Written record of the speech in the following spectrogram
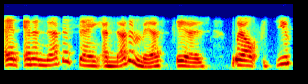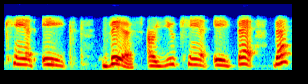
And and another thing, another myth is, well, you can't eat this or you can't eat that. That's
